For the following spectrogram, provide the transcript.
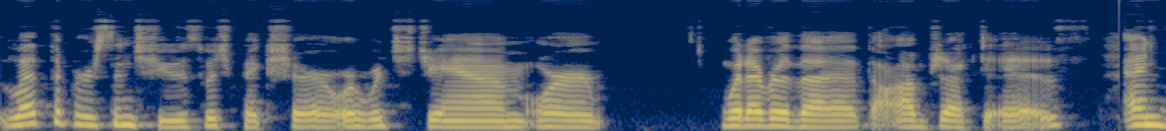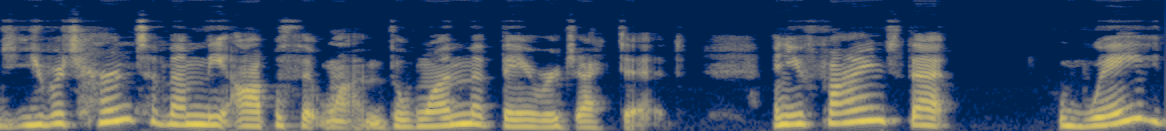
let the person choose which picture or which jam or whatever the, the object is, and you return to them the opposite one, the one that they rejected. And you find that way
